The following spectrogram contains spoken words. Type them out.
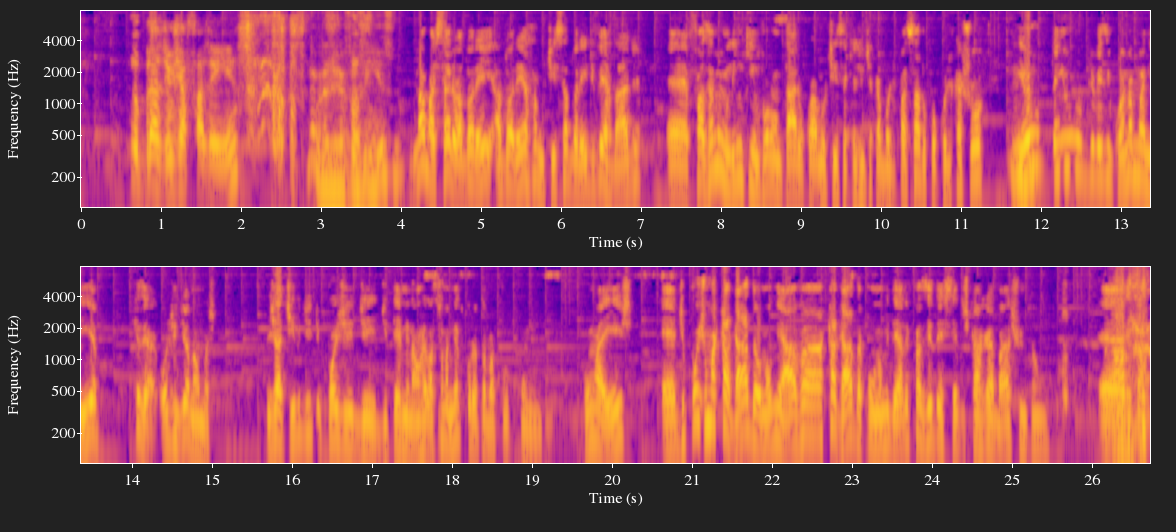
No Brasil já fazem isso. No Brasil já fazem isso. Não, mas sério, eu adorei, adorei essa notícia, adorei de verdade. É, fazendo um link involuntário com a notícia que a gente acabou de passar, do cocô de cachorro, uhum. eu tenho de vez em quando a mania, quer dizer, hoje em dia não, mas já tive de, depois de, de, de terminar um relacionamento, quando eu tava com, com a ex, é, depois de uma cagada, eu nomeava a cagada com o nome dela e fazia descer descarga abaixo, então. É... Ah, tá.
